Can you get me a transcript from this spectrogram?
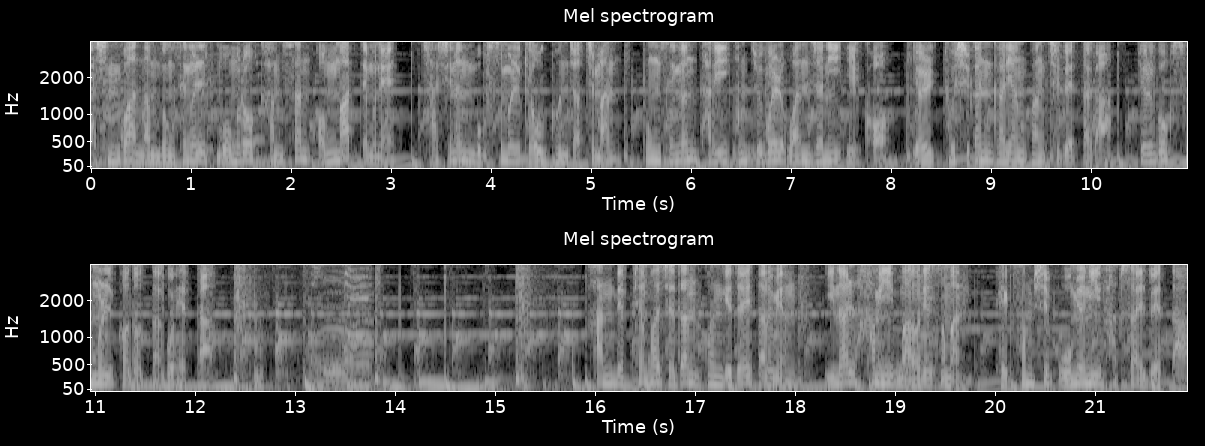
자신과 남동생을 몸으로 감싼 엄마 때문에 자신은 목숨을 겨우 건졌지만 동생은 다리 한쪽을 완전히 잃고 12시간가량 방치됐다가 결국 숨을 거뒀다고 했다. 한배평화재단 관계자에 따르면 이날 하미 마을에서만 135명이 학살됐다.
